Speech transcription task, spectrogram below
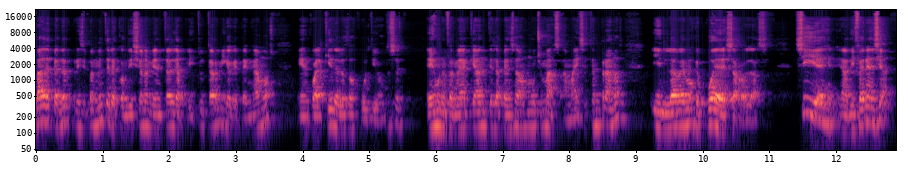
Va a depender principalmente de la condición ambiental de amplitud térmica que tengamos en cualquiera de los dos cultivos. Entonces, es una enfermedad que antes la pensábamos mucho más a maíces tempranos y la vemos que puede desarrollarse. Sí, es, a diferencia,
